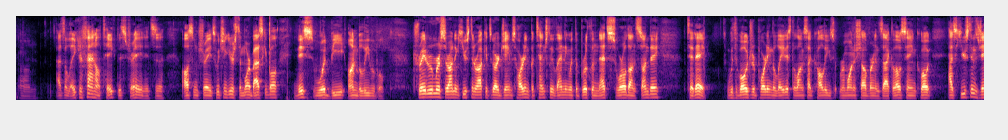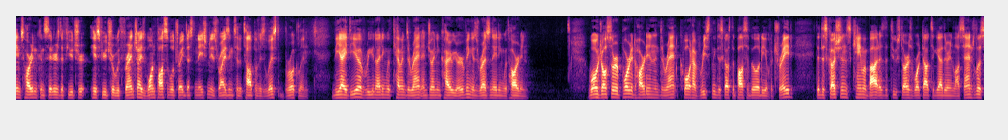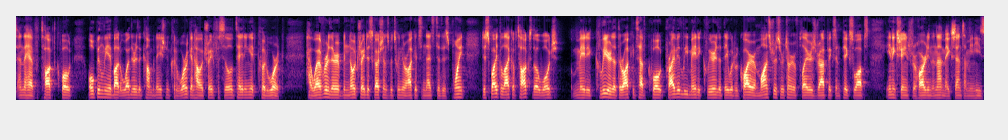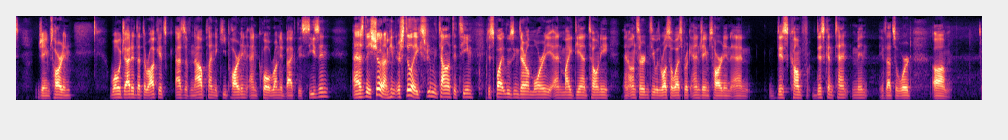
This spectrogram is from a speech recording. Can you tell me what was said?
um, as a Laker fan, I'll take this trade. It's a Awesome trade. Switching gears to more basketball, this would be unbelievable. Trade rumors surrounding Houston Rockets guard James Harden potentially landing with the Brooklyn Nets swirled on Sunday today, with Woj reporting the latest alongside colleagues Ramona Shelburne and Zach Lowe saying, quote, as Houston's James Harden considers the future his future with franchise, one possible trade destination is rising to the top of his list, Brooklyn. The idea of reuniting with Kevin Durant and joining Kyrie Irving is resonating with Harden. Woj also reported Harden and Durant, quote, have recently discussed the possibility of a trade. The discussions came about as the two stars worked out together in Los Angeles, and they have talked, quote, openly about whether the combination could work and how a trade facilitating it could work. However, there have been no trade discussions between the Rockets and Nets to this point. Despite the lack of talks, though, Woj made it clear that the Rockets have, quote, privately made it clear that they would require a monstrous return of players, draft picks, and pick swaps in exchange for Harden, and that makes sense. I mean, he's James Harden. Woj added that the Rockets, as of now, plan to keep Harden and, quote, run it back this season as they should. I mean, they're still an extremely talented team, despite losing Daryl Morey and Mike D'Antoni, and uncertainty with Russell Westbrook and James Harden, and discomfort, discontentment, if that's a word, um,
